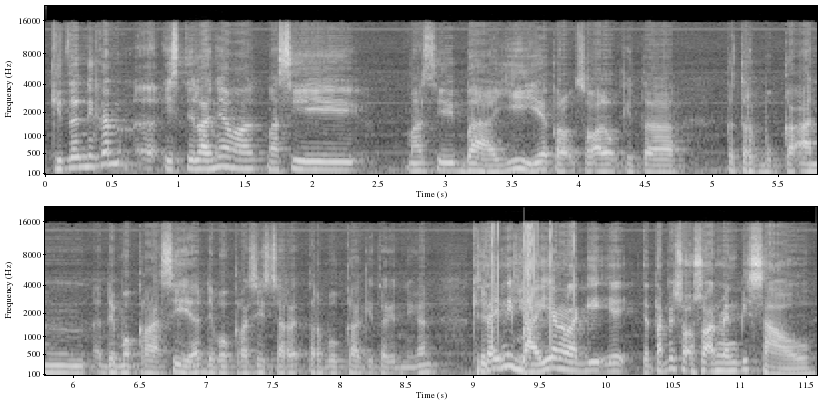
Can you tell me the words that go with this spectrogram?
kita ini kan eh, istilahnya ma- masih masih bayi ya kalau soal kita keterbukaan demokrasi ya demokrasi secara terbuka kita ini kan kita Jadi ini bayi yang lagi ya, tapi sok-sokan main pisau.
